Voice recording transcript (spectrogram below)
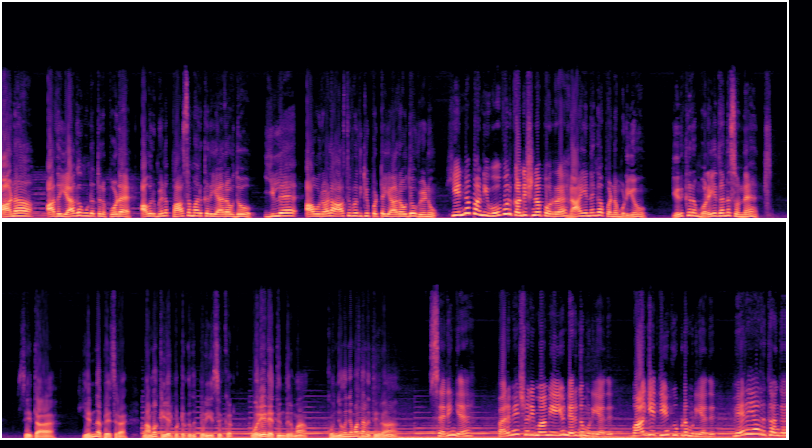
ஆனா அத யாககுண்டத்துல போட அவர் மேல பாசமா இருக்கிற யாராவதோ இல்ல அவரால ஆசீர்வதிக்கப்பட்ட யாராவதோ வேணும் என்னப்பா நீ ஒவ்வொரு கண்டிஷனா போடுற? நான் என்னங்க பண்ண முடியும்? இருக்கிற முறையை தானே சொன்னேன். சீதா என்ன பேசுற? நமக்கு ஏற்பட்டிருக்குது பெரிய சிக்கல். ஒரேடியா தீர்ந்துருமா கொஞ்சம் கொஞ்சமா தானே தீரும். சரிங்க. பரமேஸ்வரி மாமியையும் நெருங்க முடியாது. பாக்கியத்தையும் கூப்பிட முடியாது. வேற யார் இருக்காங்க?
